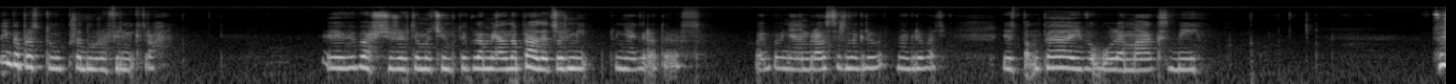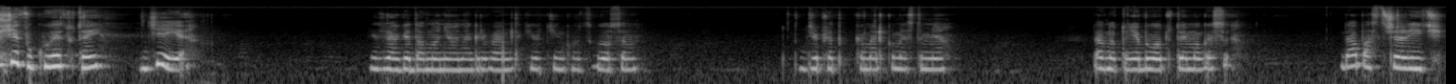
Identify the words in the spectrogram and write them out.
No i po prostu przedłużę filmik trochę. Yy, wybaczcie, że w tym odcinku tak dla mnie, ale naprawdę coś mi tu nie gra teraz. Bo ja powinienem brał też nagry nagrywać. Jest pan P i w ogóle Max B. Co się w ogóle tutaj dzieje? Jezu, jak ja dawno nie nagrywałem takich odcinków z głosem. Gdzie przed kamerką jestem ja. Dawno to nie było, tutaj mogę se daba strzelić.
